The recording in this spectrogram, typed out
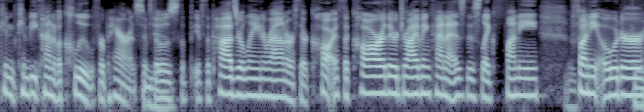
can can be kind of a clue for parents. If Yeah. those if the pods are laying around or if their car if the car they're driving kind of has this like funny funny odor.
